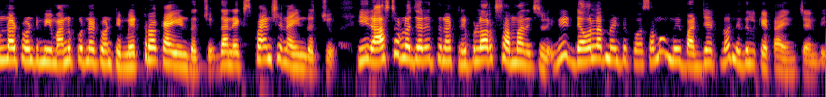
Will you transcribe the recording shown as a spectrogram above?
ఉన్నటువంటి మేము అనుకున్నటువంటి మెట్రోకి అయి ఉండొచ్చు దాని ఎక్స్పాన్షన్ అయి ఉండొచ్చు ఈ రాష్ట్రంలో జరుగుతున్న ట్రిపుల్ ఆర్కి సంబంధించిన ఈ డెవలప్మెంట్ కోసము మీ బడ్జెట్లో నిధులు కేటాయించండి.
